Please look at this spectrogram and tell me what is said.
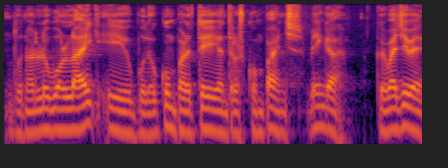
doneu-li un bon like i ho podeu compartir entre els companys. Vinga, que vagi bé.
